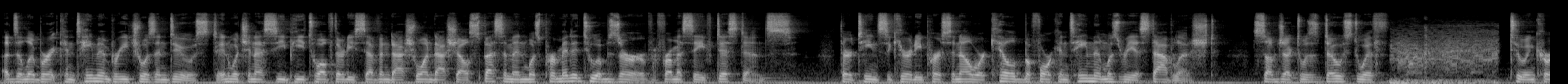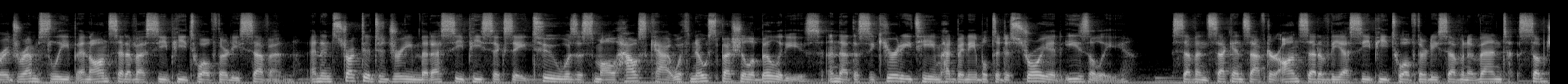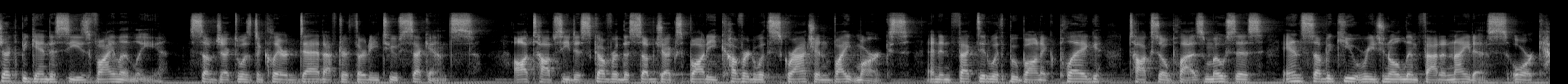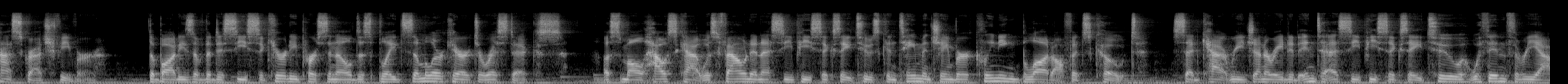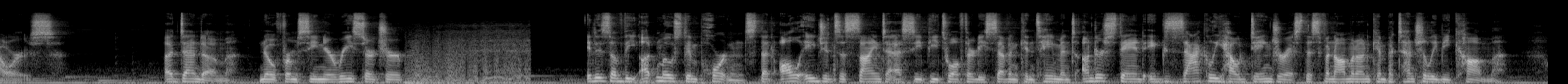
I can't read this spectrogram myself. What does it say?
A deliberate containment breach was induced, in which an SCP-1237-1-L specimen was permitted to observe from a safe distance. 13 security personnel were killed before containment was re-established. Subject was dosed with to encourage REM sleep and onset of SCP-1237, and instructed to dream that SCP-682 was a small house cat with no special abilities, and that the security team had been able to destroy it easily. Seven seconds after onset of the SCP-1237 event, subject began to seize violently. Subject was declared dead after 32 seconds. Autopsy discovered the subject's body covered with scratch and bite marks, and infected with bubonic plague, toxoplasmosis, and subacute regional lymphadenitis, or cat scratch fever. The bodies of the deceased security personnel displayed similar characteristics. A small house cat was found in SCP-682's containment chamber cleaning blood off its coat. Said cat regenerated into SCP-682 within 3 hours. Addendum. Note from senior researcher it is of the utmost importance that all agents assigned to SCP-1237 containment understand exactly how dangerous this phenomenon can potentially become.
